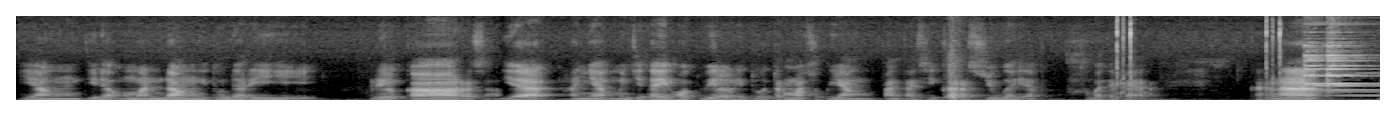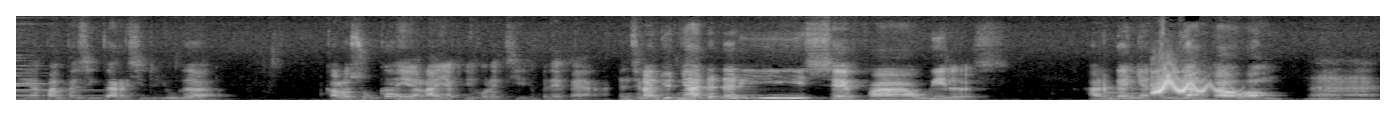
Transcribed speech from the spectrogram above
yang tidak memandang itu dari real cars. Ya hanya mencintai Hot Wheel itu termasuk yang fantasi cars juga ya sobat TPR karena ya fantasi cars itu juga kalau suka ya layak dikoleksi sobat TPR dan selanjutnya ada dari Seva Wheels. Harganya terjangkau om. Nah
